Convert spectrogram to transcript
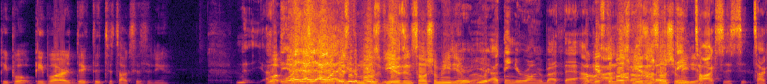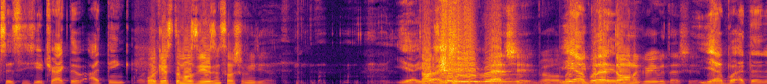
People people are addicted to toxicity. What, what, gets, what gets the most views in social media, you're, bro? you're- I think you're wrong about that. I What don't- gets the most I don't- views in I don't social think media? Toxic, toxicity attractive. I think what gets the most views in social media? yeah, you're right. that shit, bro. Like, Yeah, people but that it- don't agree with that shit. Yeah, like, but at the end of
